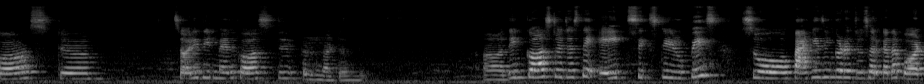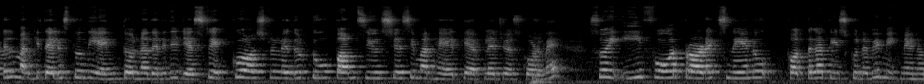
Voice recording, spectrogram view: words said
కాస్ట్ సారీ దీని మీద కాస్ట్ ఇక్కడ ఉన్నట్టుంది దీని కాస్ట్ వచ్చేసి eight sixty rupees so packaging కూడా చూసారు కదా బాటిల్ మనకి తెలుస్తుంది ఎంత ఉన్నది అనేది. జస్ట్ ఎక్కువ అవసరం లేదు. టూ పంప్స్ యూస్ చేసి మన హెయిర్కి అప్లై చేసుకోవడమే. సో ఈ ఫోర్ ప్రోడక్ట్స్ నేను కొత్తగా తీసుకున్నవి మీకు నేను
